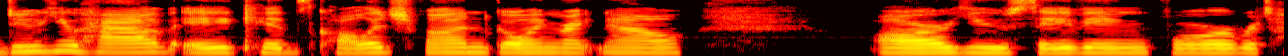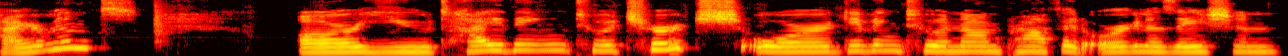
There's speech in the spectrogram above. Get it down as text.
Do you have a kids' college fund going right now? Are you saving for retirement? Are you tithing to a church or giving to a nonprofit organization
